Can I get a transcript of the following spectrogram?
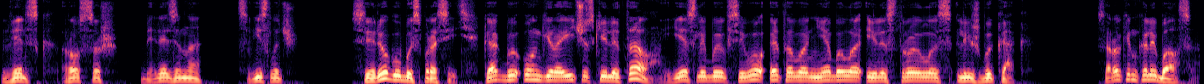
Вельск, Россош, Березина, Свислочь, Серегу бы спросить, как бы он героически летал, если бы всего этого не было или строилось лишь бы как. Сорокин колебался.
